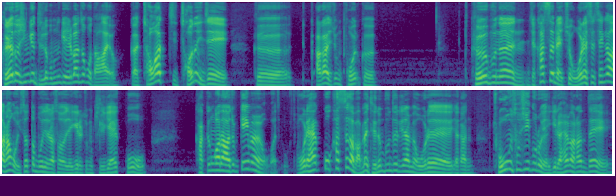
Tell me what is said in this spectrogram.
그래도 신규 딜러 뽑는 게 일반적으로 나아요. 그러니까 저같이 저는 이제 그 아까 좀그 그분은 이제 카스를 애초에 오래 쓸 생각을 하고 있었던 분이라서 얘기를 좀 길게 했고 가끔가다 좀 게임을 오래 했고 카스가 마음에 드는 분들이라면 오래 약간 좋은 소식으로 얘기를 할 만한데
